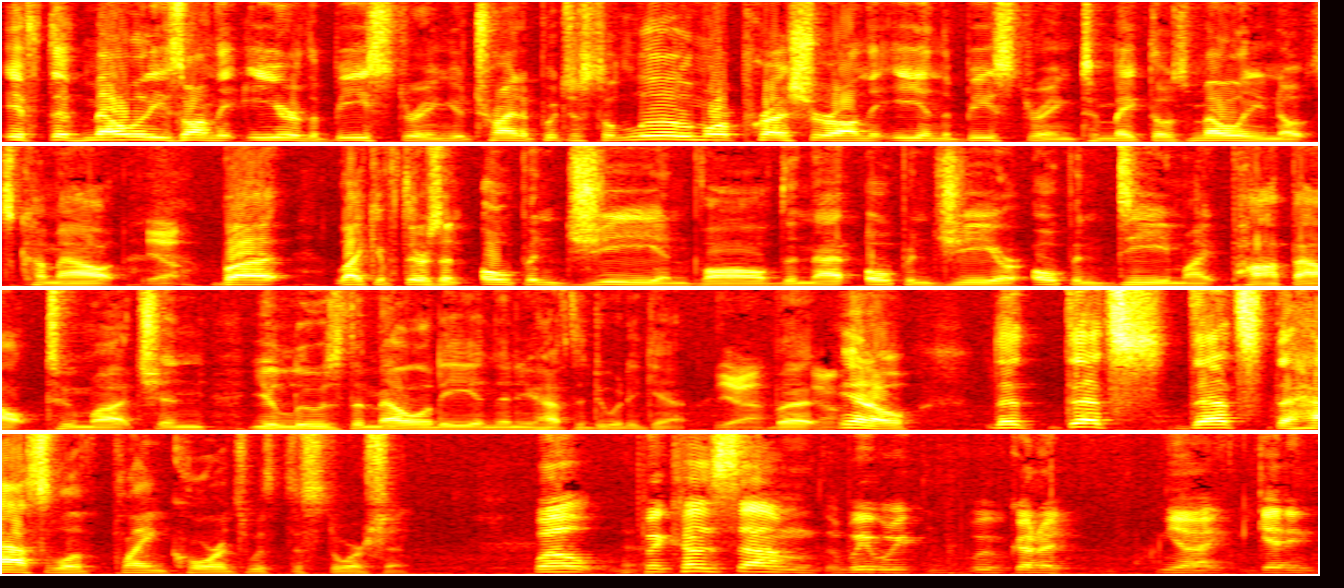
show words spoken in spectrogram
If the melody's on the E or the B string, you're trying to put just a little more pressure on the E and the B string to make those melody notes come out. Yeah. But like if there's an open G involved, then that open G or open D might pop out too much, and you lose the melody, and then you have to do it again. Yeah, But yeah. you know that that's that's the hassle of playing chords with distortion. Well, because um, we were we were going to, you know, get in,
